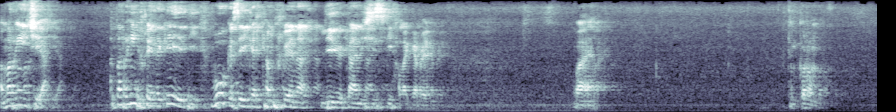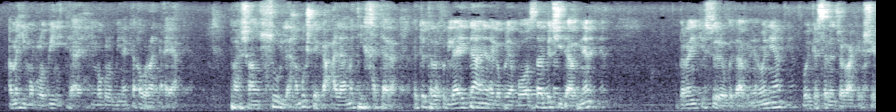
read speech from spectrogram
ئەمە ڕێی چیە؟ بەڕین خوێنەکەیەتی بۆ کەسێک کە کەم خوێنە لێوەکانی شیستی هەڵەگەڕێن وایە تم کڕم ئەمە هیمۆگلۆبینی تایە هیمۆگلۆبینەکە ئەوڕەنگایە پاشان سوور لە هەموو شتێکە علامەتی خەتەرە کە تۆ تەرەفک لای دانێ لەگە بڵێن بۆ وەستا بچی دابنێن بەڕێنکی سوورە بەدابنێنەوە نیە بۆی کە سەرنجە ڕاکێشێ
